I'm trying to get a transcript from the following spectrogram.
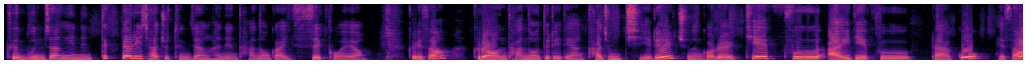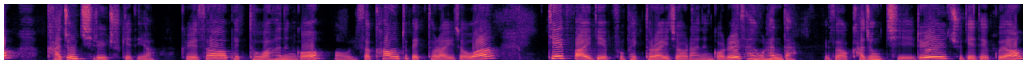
그 문장에는 특별히 자주 등장하는 단어가 있을 거예요. 그래서 그런 단어들에 대한 가중치를 주는 거를 TF, IDF라고 해서 가중치를 주게 돼요. 그래서 벡터화 하는 거, 어, 그래서 카운트 벡터라이저와 TF-IDF 벡터라이저라는 거를 사용을 한다. 그래서 가중치를 주게 되고요.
